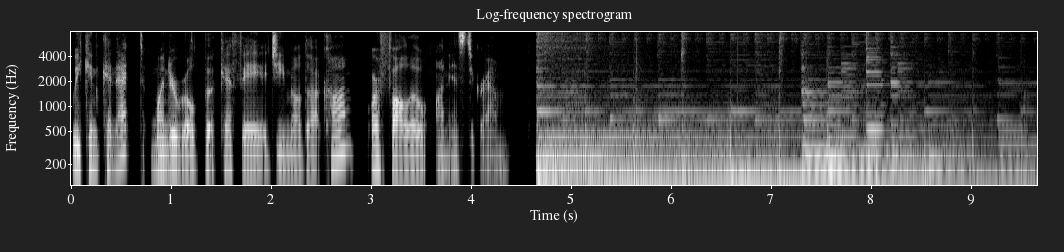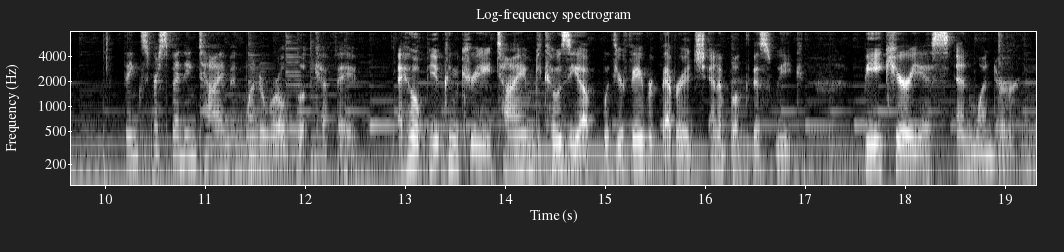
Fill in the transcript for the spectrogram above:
We can connect wonderworldbookcafe at gmail.com or follow on Instagram. Thanks for spending time in Wonderworld Book Cafe. I hope you can create time to cozy up with your favorite beverage and a book this week. Be curious and wonder.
